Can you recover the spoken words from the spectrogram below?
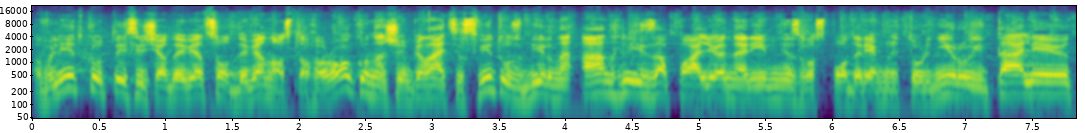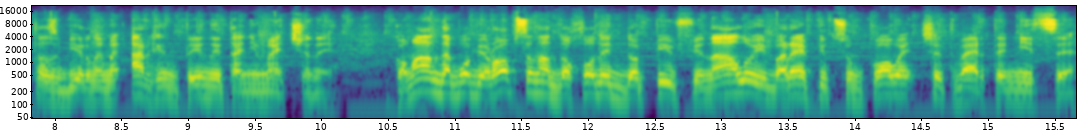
Влітку 1990 року на чемпіонаті світу збірна Англії запалює на рівні з господарями турніру Італією та збірними Аргентини та Німеччини. Команда Бобі Робсона доходить до півфіналу і бере підсумкове четверте місце.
